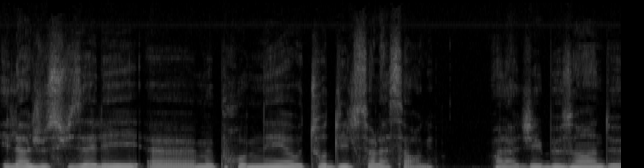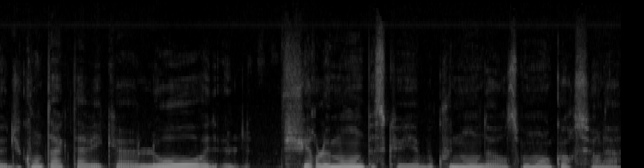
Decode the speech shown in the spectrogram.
Et là, je suis allée euh, me promener autour de l'île sur la Sorgue. Voilà, j'ai besoin du contact avec euh, l'eau, fuir le monde parce qu'il y a beaucoup de monde en ce moment encore sur la,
